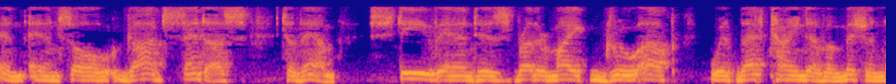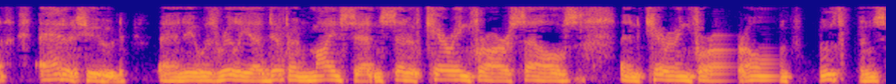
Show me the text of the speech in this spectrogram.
And and so God sent us to them. Steve and his brother Mike grew up with that kind of a mission attitude. And it was really a different mindset. Instead of caring for ourselves and caring for our own Lutherans,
